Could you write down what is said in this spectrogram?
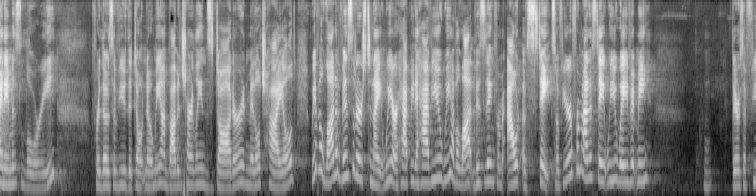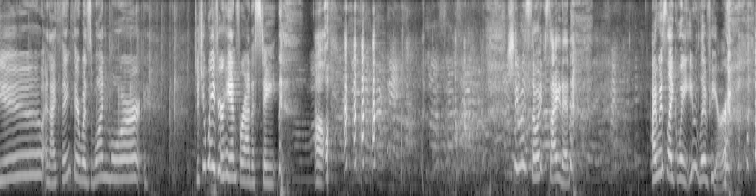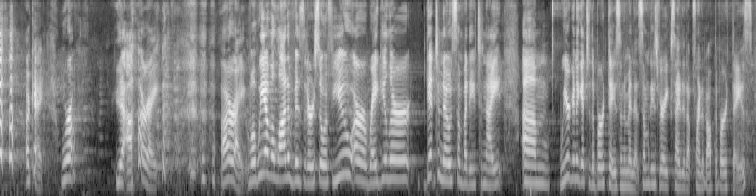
my name is Lori. For those of you that don't know me, I'm Bob and Charlene's daughter and middle child. We have a lot of visitors tonight. We are happy to have you. We have a lot visiting from out of state. So if you're from out of state, will you wave at me? There's a few, and I think there was one more. Did you wave your hand for out of state? oh. she was so excited. I was like, wait, you live here. okay. We're, yeah, all right. All right. Well, we have a lot of visitors. So if you are a regular, get to know somebody tonight. Um, we are going to get to the birthdays in a minute. Somebody's very excited up front about the birthdays.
